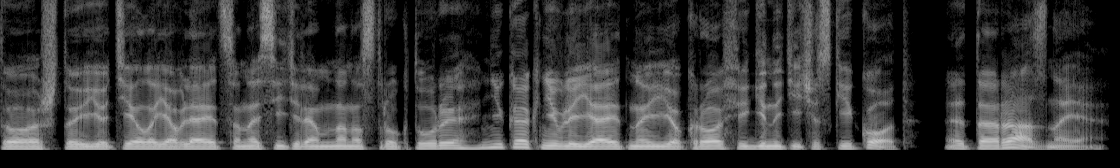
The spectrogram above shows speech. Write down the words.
То, что ее тело является носителем наноструктуры, никак не влияет на ее кровь и генетический код. Это разное.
